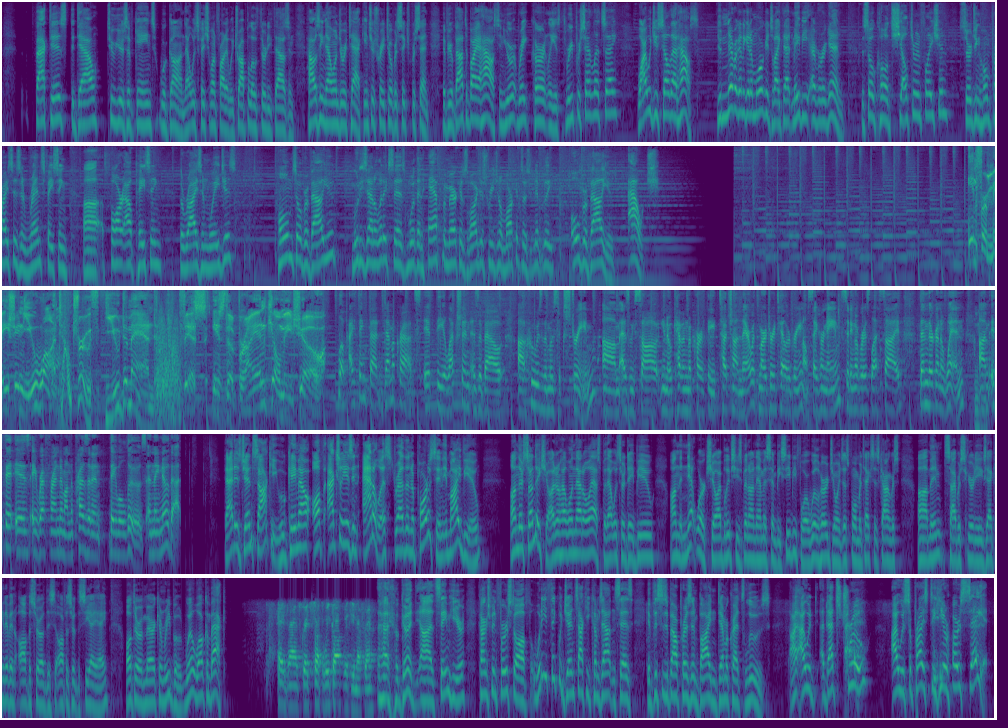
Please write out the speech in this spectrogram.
Fact is, the Dow, two years of gains were gone. That was official on Friday. We dropped below 30,000. Housing now under attack. Interest rates over 6%. If you're about to buy a house and your rate currently is 3%, let's say, why would you sell that house? You're never going to get a mortgage like that, maybe ever again. The so called shelter inflation, surging home prices and rents facing uh, far outpacing the rise in wages, homes overvalued Moody's Analytics says more than half of America's largest regional markets are significantly overvalued. Ouch. Information you want, truth you demand. This is the Brian Kilmeade Show. Look, I think that Democrats, if the election is about uh, who is the most extreme, um, as we saw, you know, Kevin McCarthy touch on there with Marjorie Taylor Greene, I'll say her name, sitting over his left side, then they're going to win. Mm-hmm. Um, if it is a referendum on the president, they will lose, and they know that. That is Jen Psaki, who came out off actually as an analyst rather than a partisan, in my view, on their Sunday show. I don't know how long that'll last, but that was her debut on the network show. I believe she's been on MSNBC before. Will Hurd joins us, former Texas Congressman, um, cybersecurity executive and officer of the officer of the CIA, author of American Reboot. Will, welcome back. Hey, Brian, it's great to start the week off with you, my friend. Uh, good. Uh, same here. Congressman, first off, what do you think when Jen Psaki comes out and says, if this is about President Biden, Democrats lose? I, I would, uh, that's true. I was surprised to hear her say it.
